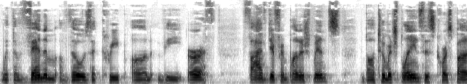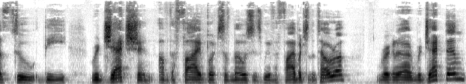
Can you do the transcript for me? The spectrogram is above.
with the venom of those that creep on the earth. Five different punishments. The Baal explains this corresponds to the rejection of the five books of Moses. We have the five books of the Torah. We're going to reject them.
